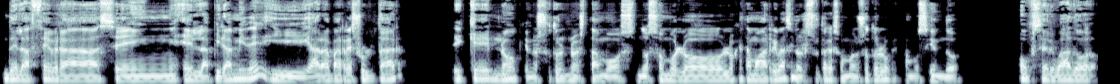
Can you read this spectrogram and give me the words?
de las cebras en, en la pirámide y ahora va a resultar que no, que nosotros no estamos, no somos los, los que estamos arriba, sino resulta que somos nosotros los que estamos siendo observados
